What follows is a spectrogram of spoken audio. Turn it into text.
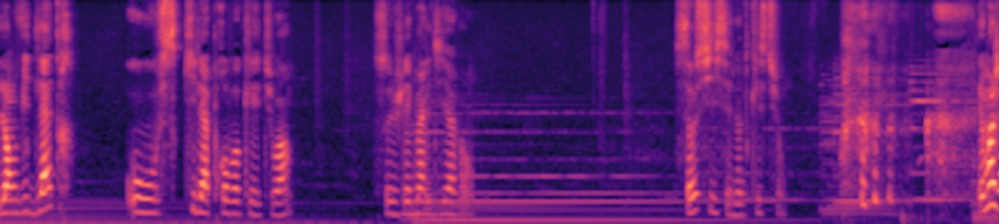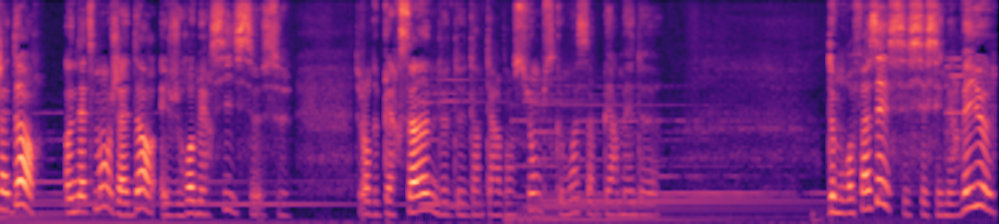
l'envie de l'être, ou ce qu'il a provoqué, tu vois? Je l'ai mal dit avant. Ça aussi, c'est notre question. et moi, j'adore. Honnêtement, j'adore. Et je remercie ce, genre de personnes, d'intervention, de, parce que moi, ça me permet de, de me refaser. C'est merveilleux.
